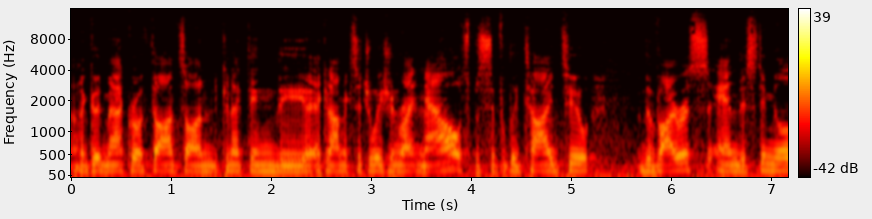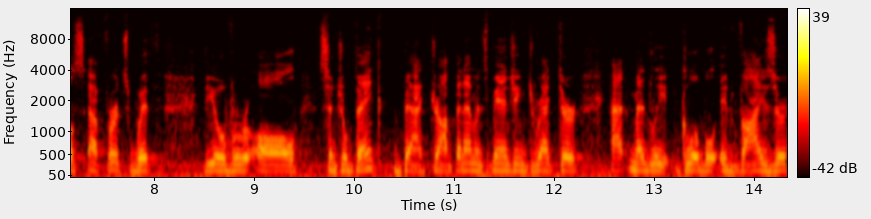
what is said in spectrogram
uh, good macro thoughts on connecting the economic situation right now, specifically tied to the virus and the stimulus efforts with the overall central bank backdrop. Ben Emons, managing director at Medley Global Advisors.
